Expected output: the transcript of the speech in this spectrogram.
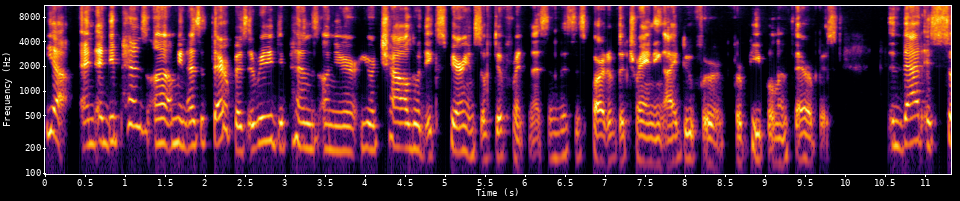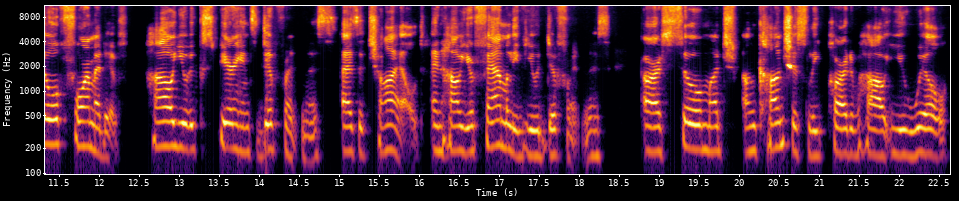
Yeah, and and depends. Uh, I mean, as a therapist, it really depends on your your childhood experience of differentness, and this is part of the training I do for for people and therapists. And that is so formative. How you experience differentness as a child, and how your family viewed differentness, are so much unconsciously part of how you will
